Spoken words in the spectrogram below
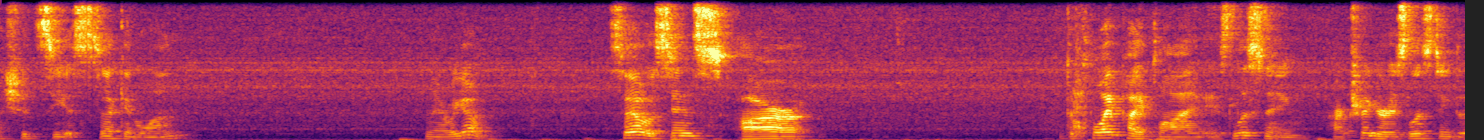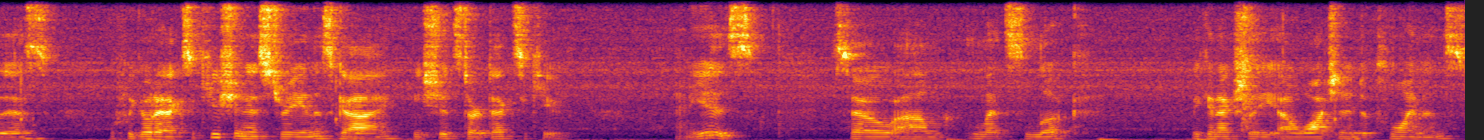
I should see a second one. There we go. So since our deploy pipeline is listening, our trigger is listening to this, if we go to execution history in this guy, he should start to execute. And he is. So um, let's look. We can actually uh, watch it in deployments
